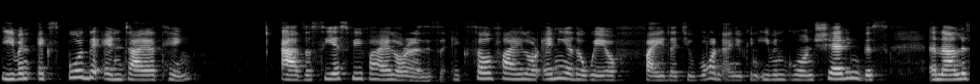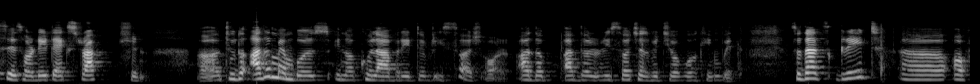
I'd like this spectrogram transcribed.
even export the entire thing as a CSV file or as an Excel file or any other way of file that you want and you can even go on sharing this analysis or data extraction uh, to the other members in a collaborative research or other other researchers which you're working with so that's great uh, of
